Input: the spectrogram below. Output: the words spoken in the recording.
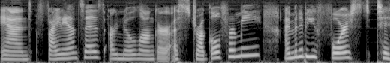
and finances are no longer a struggle for me, I'm going to be forced to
